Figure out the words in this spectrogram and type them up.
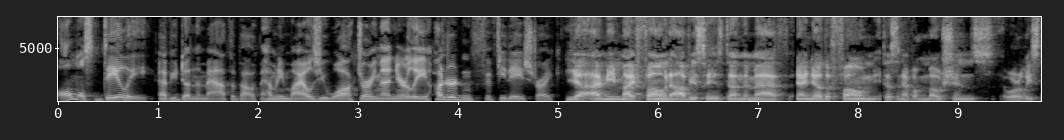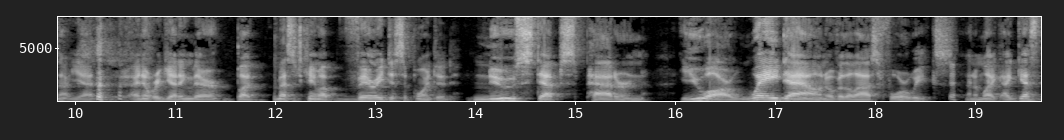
almost daily. Have you done the math about how many miles you walked during that nearly 150 day strike? Yeah, I mean, my phone obviously has done the math. I know the phone doesn't have emotions, or at least not yet. I know we're getting there, but the message came up very disappointed. New steps pattern you are way down over the last four weeks. And I'm like, I guess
